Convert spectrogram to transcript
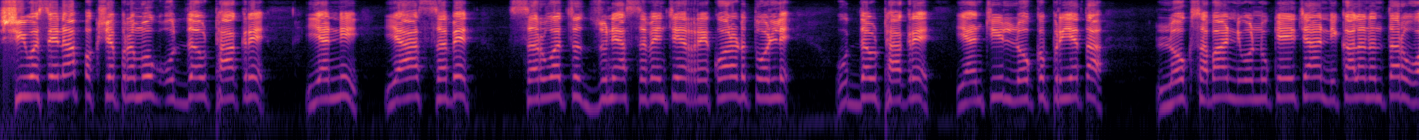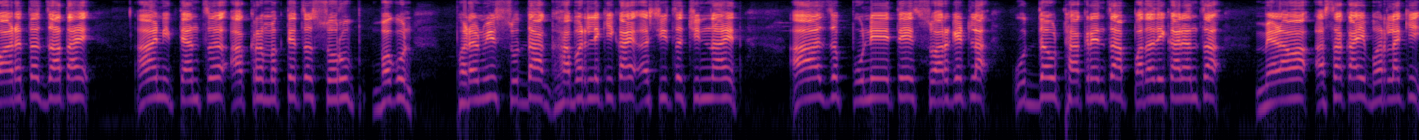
शिवसेना पक्षप्रमुख उद्धव ठाकरे यांनी या सभेत सर्वच जुन्या सभेंचे रेकॉर्ड तोडले. उद्धव ठाकरे यांची लोकप्रियता लोकसभा निवडणुकीच्या निकालानंतर वाढतच जात आहे आणि त्यांचं आक्रमकतेचं स्वरूप बघून फडणवीससुद्धा घाबरले की काय अशीच चिन्ह आहेत. आज पुणे येथे स्वारगेटला उद्धव ठाकरेंचा पदाधिकाऱ्यांचा मेळावा असा काही भरला की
